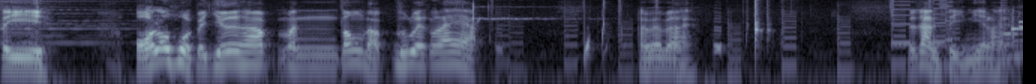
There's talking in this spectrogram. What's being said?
สี่อ๋อเราหวดไปเยอะครับ มันต้องแบบลูกแรกๆ ไม่เป็นไร แล้วด่านสีนี่อะไรอะ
